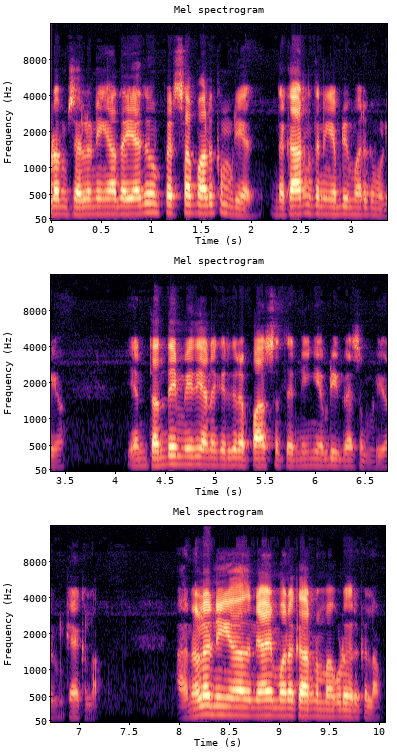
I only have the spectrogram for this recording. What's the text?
உடம்பு சரியில்லை. நீங்கள் அதை எதுவும் பெருசாக மறுக்க முடியாது. இந்த காரணத்தை நீங்கள் எப்படி மறுக்க முடியும்? என் தந்தை மீது எனக்கு இருக்கிற பாசத்தை நீங்கள் எப்படி பேச முடியும்னு கேட்கலாம். அதனால் நீங்கள் அது நியாயமான காரணமாக கூட இருக்கலாம்.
